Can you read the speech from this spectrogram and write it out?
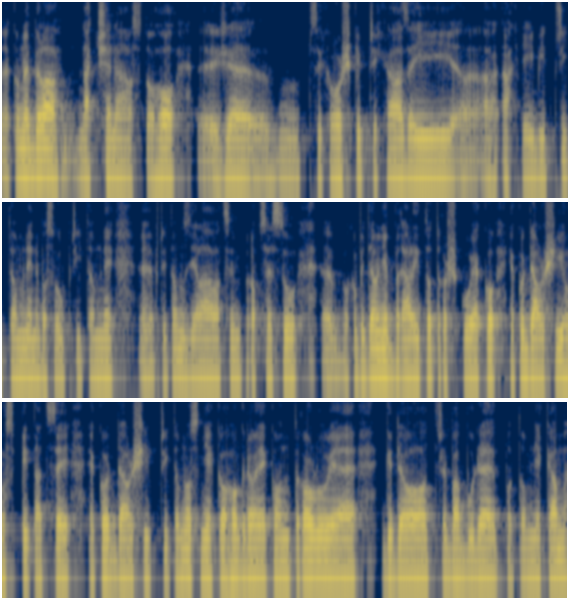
jako nebyla nadšená z toho, že hm, psycholožky přicházejí a, a chtějí být přítomny nebo jsou přítomny při tom vzdělávacím procesu. Pochopitelně brali to trošku jako, jako další hospitaci, jako další přítomnost někoho, kdo je kontroluje, je, kdo třeba bude potom někam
